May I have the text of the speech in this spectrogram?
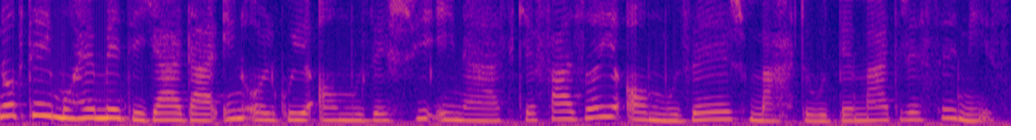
نکته مهم دیگر در این الگوی آموزشی این است که فضای آموزش محدود به مدرسه نیست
